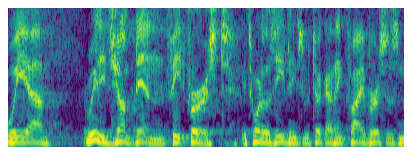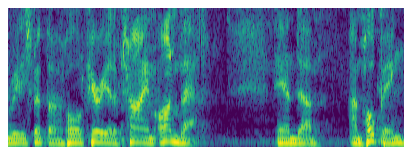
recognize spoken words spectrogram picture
we uh, really jumped in feet first. It's one of those evenings we took, I think, five verses and really spent the whole period of time on that. And uh, I'm hoping,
